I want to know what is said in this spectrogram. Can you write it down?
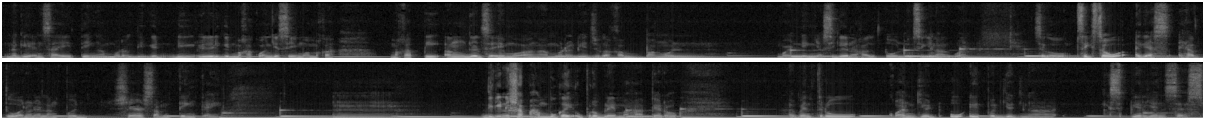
nagi anxiety nga murag di di liligid makakuan gyud sa imo maka makapiang gad sa imo ang murag di ka kabangon morning niya. Sige na kagtulog sige lang kuan so, so I guess I have to ano na lang pod share something kay dili na siya pahambugay og problema ha? Pero I went through kuan gyud OA pod gyud nga experiences.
